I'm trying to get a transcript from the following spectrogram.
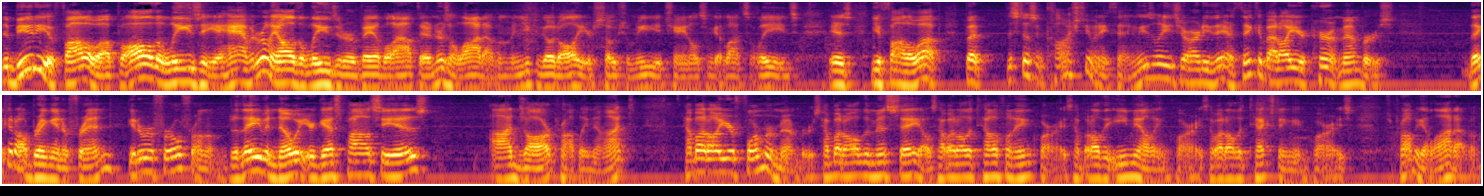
The beauty of follow up, all the leads that you have, and really all the leads that are available out there, and there's a lot of them, and you can go to all your social media channels and get lots of leads, is you follow up. But this doesn't cost you anything. These leads are already there. Think about all your current members. They could all bring in a friend, get a referral from them. Do they even know what your guest policy is? Odds are probably not. How about all your former members? How about all the missed sales? How about all the telephone inquiries? How about all the email inquiries? How about all the texting inquiries? There's probably a lot of them.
